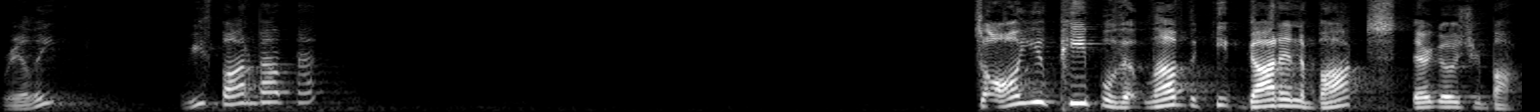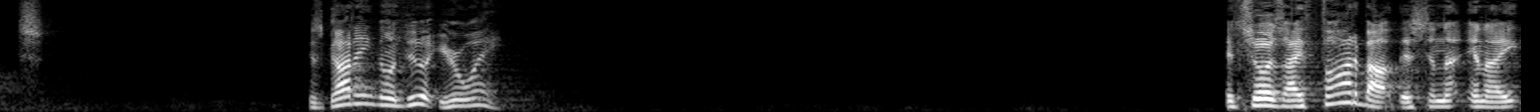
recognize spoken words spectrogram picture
Really? Have you thought about that? So, all you people that love to keep God in a box, there goes your box. Because God ain't going to do it your way. And so, as I thought about this, and I, and I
